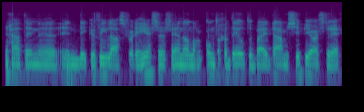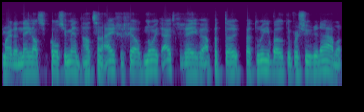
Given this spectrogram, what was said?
Je gaat in, eh, in dikke villa's voor de heersers. En dan komt een gedeelte bij Dames Shipyards terecht. Maar de Nederlandse consument had zijn eigen geld nooit uitgegeven aan patro- patrouilleboten voor Suriname.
